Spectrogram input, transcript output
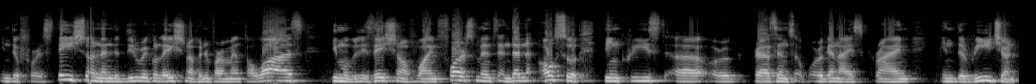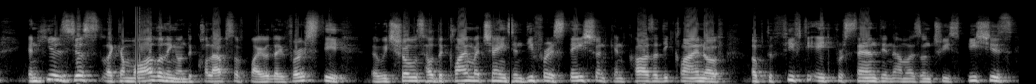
in deforestation and the deregulation of environmental laws, demobilization of law enforcement, and then also the increased uh, presence of organized crime in the region. And here's just like a modeling on the collapse of biodiversity, uh, which shows how the climate change and deforestation can cause a decline of up to 58% in Amazon tree species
